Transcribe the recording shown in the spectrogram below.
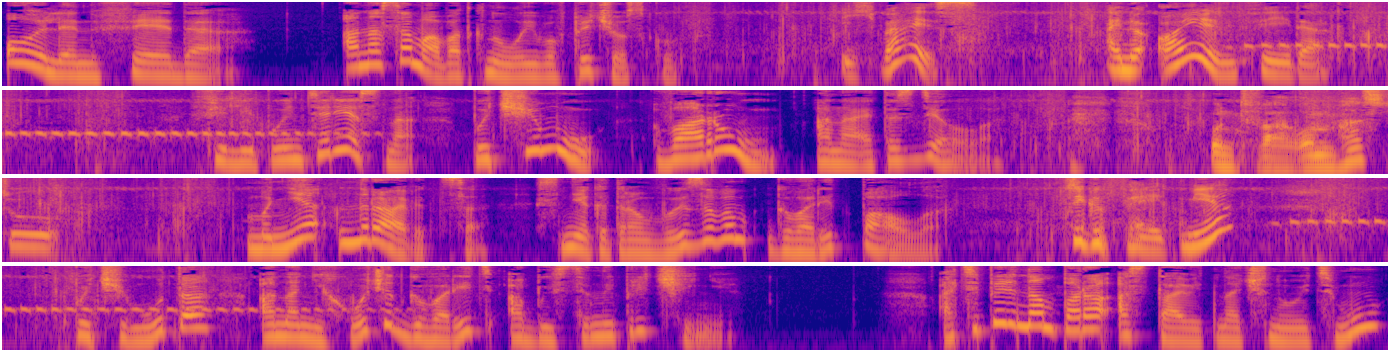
Ойленфеда. Она сама воткнула его в прическу. Ich weiß. Eine Eulenfeder. Филиппу интересно, почему, варум, она это сделала. Und warum hast du... «Мне нравится», — с некоторым вызовом говорит Паула. Sie gefällt mir? Почему-то она не хочет говорить об истинной причине. А теперь нам пора оставить ночную тьму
